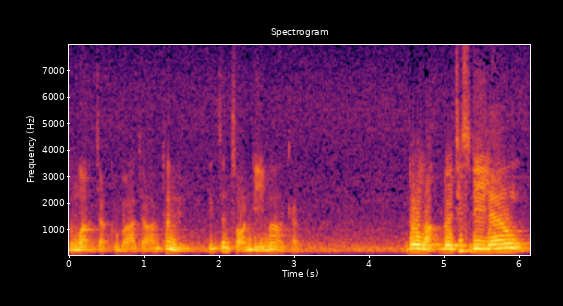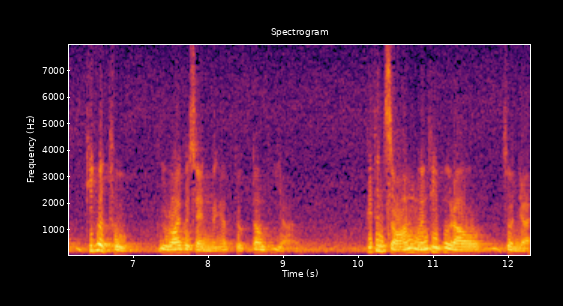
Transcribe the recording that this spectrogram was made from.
ธรรมะจากครูบาอาจารย์ท่านหนึ่งซึ่งท่านสอนดีมากครับ โดยหลักโดยทฤษฎีแล้วคิดว่าถูกร้อยเปอร์เซ็นต์นะครับ ถูกต้องทุกอย่าง คือท่านสอนเหมือนที่พวกเราส่วนใหญ่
